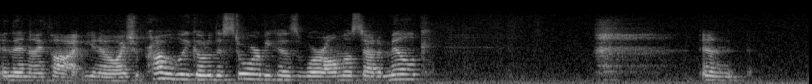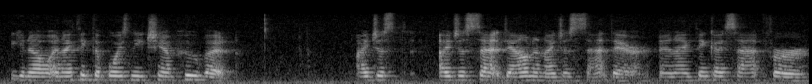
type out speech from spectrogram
And then I thought, you know, I should probably go to the store because we're almost out of milk. And you know and i think the boys need shampoo but i just i just sat down and i just sat there. And i think i sat for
